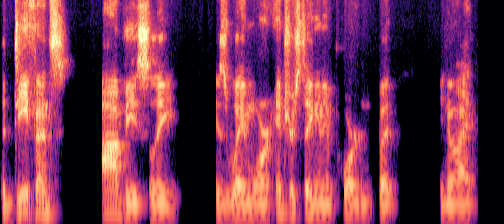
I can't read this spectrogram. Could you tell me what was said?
the defense obviously is way more interesting and important but you know I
